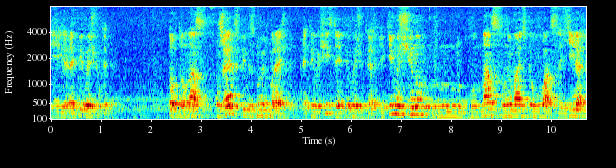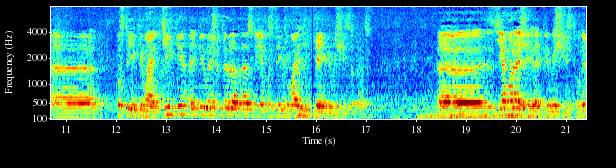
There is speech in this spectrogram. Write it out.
і IPv4. Тобто у нас вже співіснують мережі. IPv6 і IPv4. Яким чином у нас вони мають спілкуватися? Є е, пости, які мають тільки IPv4 адресу, є пости, які мають тільки IPv6 адресу. Е, є мережі IPv6, вони,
